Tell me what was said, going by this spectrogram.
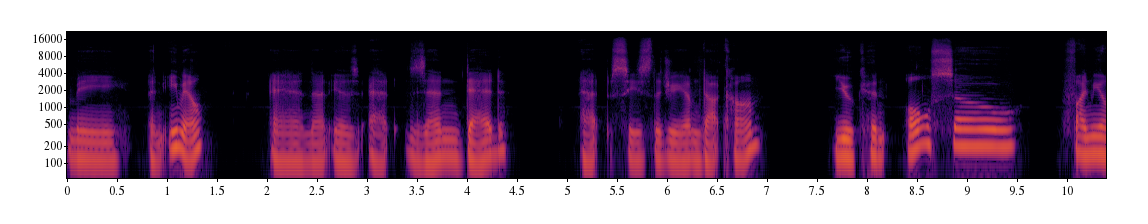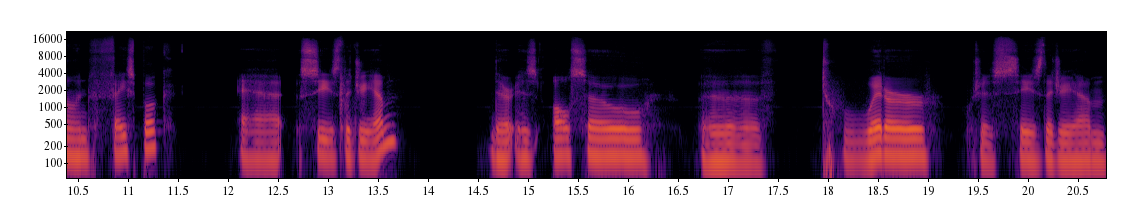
me an email, and that is at zendead at seizethegm.com. You can also find me on Facebook at Seize the GM. There is also uh, Twitter, which is Seize the GM.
